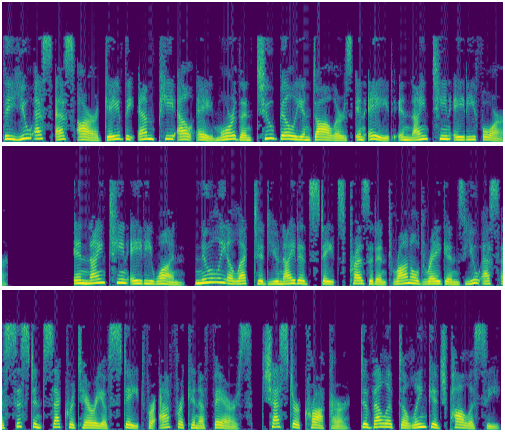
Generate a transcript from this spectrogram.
The USSR gave the MPLA more than $2 billion in aid in 1984. In 1981, newly elected United States President Ronald Reagan's U.S. Assistant Secretary of State for African Affairs, Chester Crocker, developed a linkage policy,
